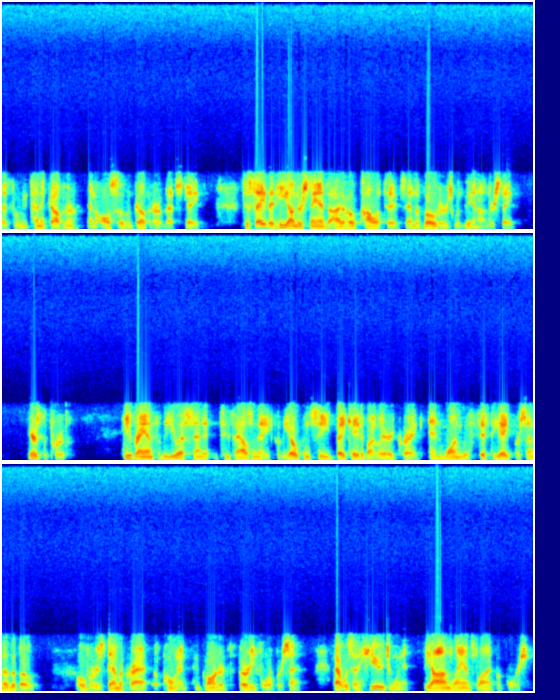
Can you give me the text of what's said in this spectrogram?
as the lieutenant governor and also the governor of that state. To say that he understands Idaho politics and the voters would be an understatement. Here's the proof. He ran for the U.S. Senate in 2008 for the open seat vacated by Larry Craig and won with 58% of the vote over his Democrat opponent who garnered 34%. That was a huge win beyond landslide proportions.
